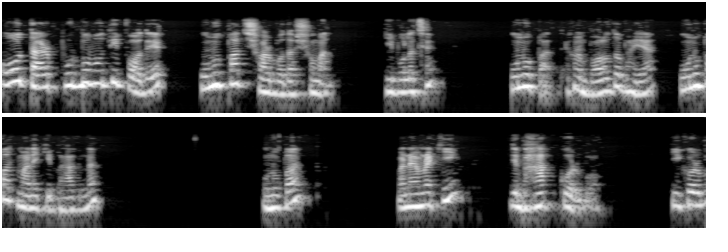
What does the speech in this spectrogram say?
ও তার পূর্ববর্তী পদের অনুপাত সর্বদা সমান। কি বলেছে? অনুপাত। এখন বলো তো ভাইয়া, অনুপাত মানে কি? ভাগ না? অনুপাত মানে আমরা কি? যে ভাগ করব। কি করব?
